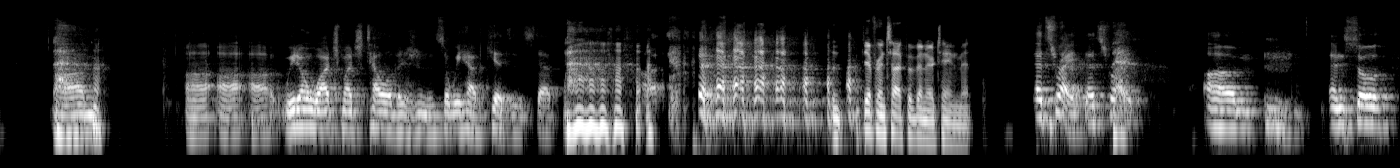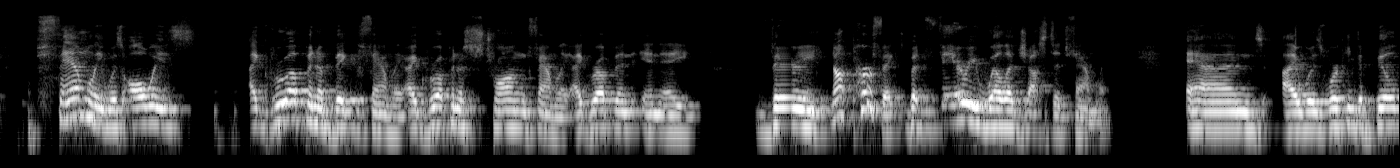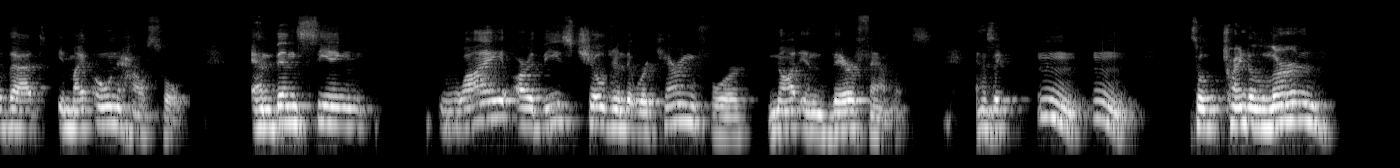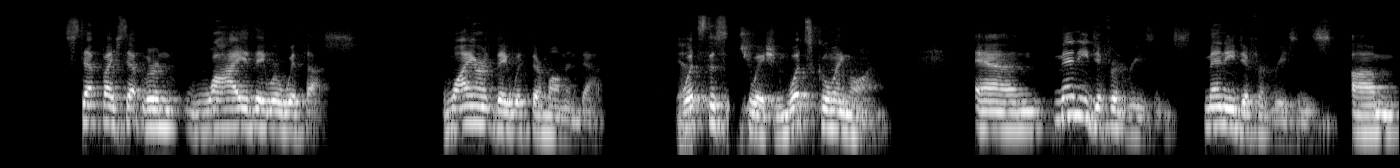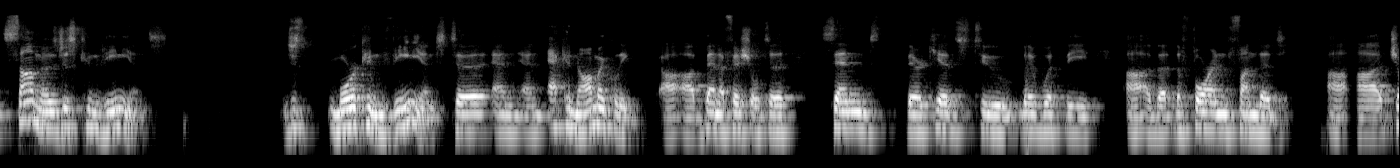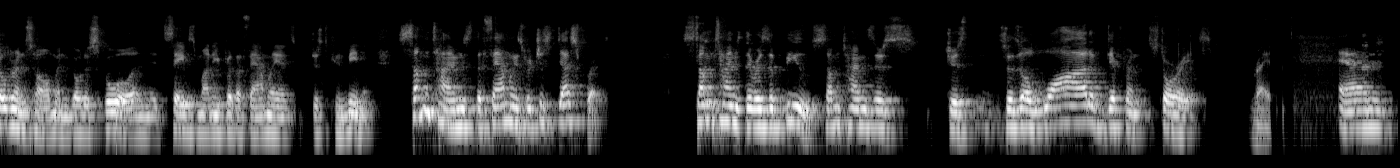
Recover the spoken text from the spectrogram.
Um, uh, uh, uh, we don't watch much television, and so we have kids instead. different type of entertainment. That's right. That's right. Um, and so family was always. I grew up in a big family. I grew up in a strong family. I grew up in in a very not perfect, but very well adjusted family. And I was working to build that in my own household. and then seeing why are these children that we're caring for not in their families? And it's like, mm, mm. so trying to learn step by step, learn why they were with us. Why aren't they with their mom and dad? Yeah. What's the situation? What's going on? And many different reasons, many different reasons. Um, some is just convenience just more convenient to and, and economically uh, uh, beneficial to send their kids to live with the uh, the, the foreign funded uh, uh, children's home and go to school and it saves money for the family and it's just convenient sometimes the families were just desperate sometimes there was abuse sometimes there's just so there's a lot of different stories right and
